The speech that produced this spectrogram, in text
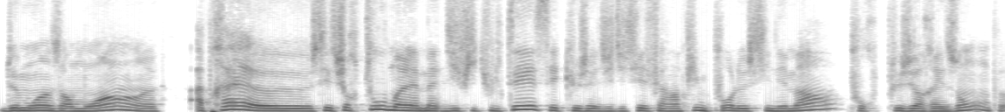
de moins en moins. Après, euh, c'est surtout moi ma difficulté, c'est que j'ai décidé de faire un film pour le cinéma pour plusieurs raisons. On peut,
